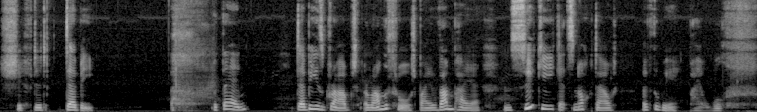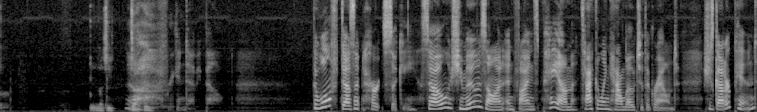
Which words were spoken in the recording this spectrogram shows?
shifted Debbie. But then Debbie is grabbed around the throat by a vampire, and Sookie gets knocked out of the way by a wolf. Bloody Debbie. Freaking Debbie Pelt. The wolf doesn't hurt Sookie, so she moves on and finds Pam tackling Hallow to the ground. She's got her pinned,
